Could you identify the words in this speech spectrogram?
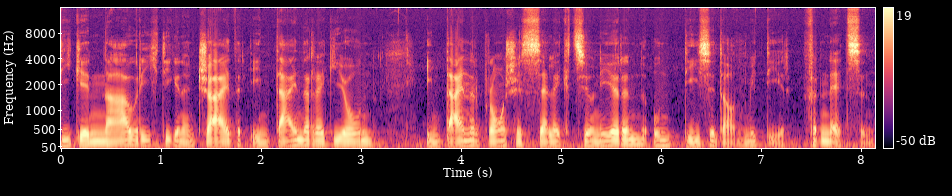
die genau richtigen Entscheider in deiner Region, in deiner Branche selektionieren und diese dann mit dir vernetzen.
